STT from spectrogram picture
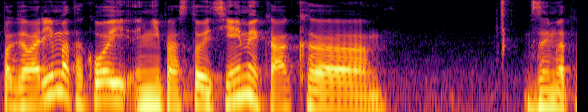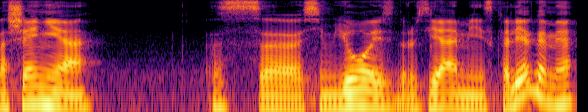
Поговорим о такой непростой теме, как э, взаимоотношения с э, семьей, с друзьями и с коллегами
